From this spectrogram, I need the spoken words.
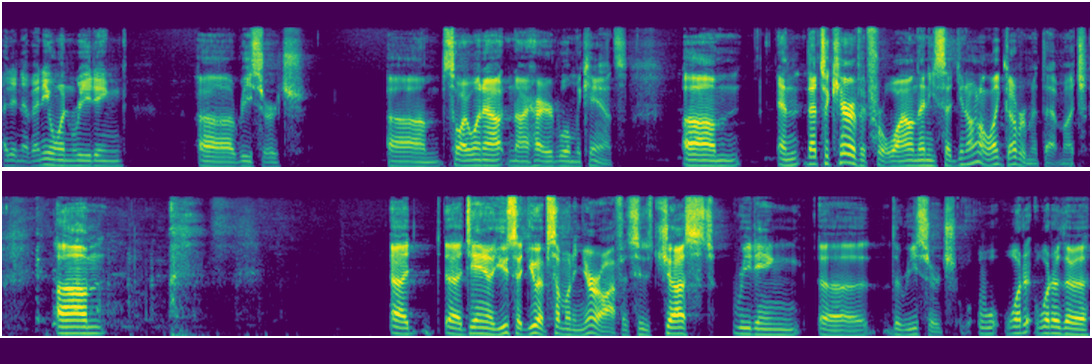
I didn't have anyone reading uh, research. Um, so I went out and I hired Will McCants. Um, and that took care of it for a while. And then he said, you know, I don't like government that much. Um, uh, uh, Daniel, you said you have someone in your office who's just reading uh, the research. W what, what are the,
